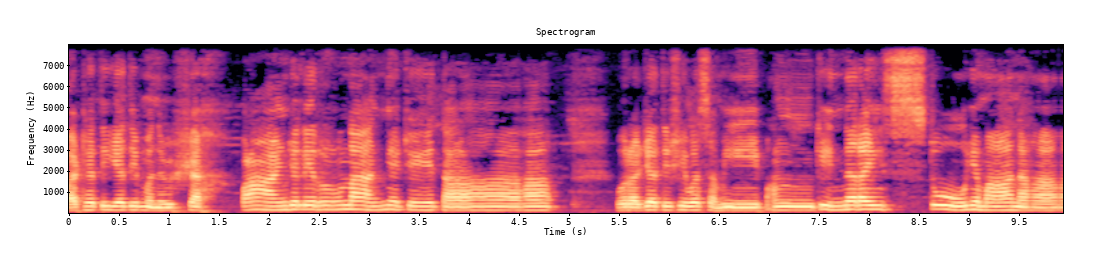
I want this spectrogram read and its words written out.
पठति यदि मनुष्यः प्राञ्जलिर्नान्यचेताः व्रजति शिवसमीपं किन्नरैः स्तूयमानः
